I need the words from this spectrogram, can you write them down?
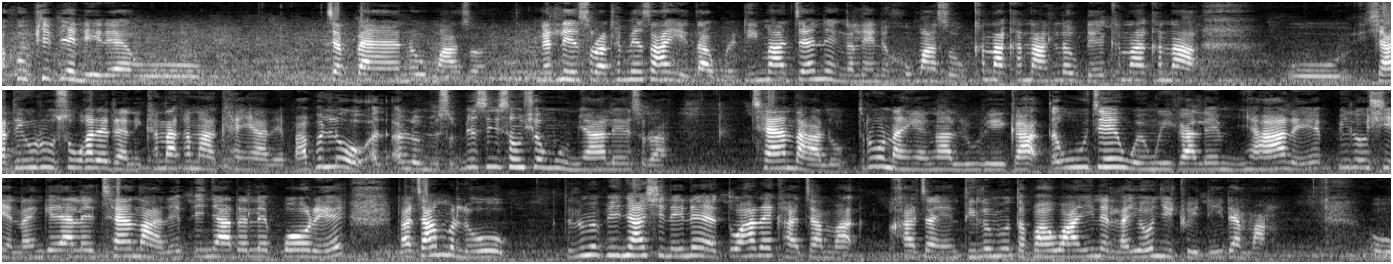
အခုဖြစ်ဖြစ်နေတဲ့ဟိုဂျပန်တို့မှာဆိုငလင်းဆိုတာထမင်းစားရေတောက်ပဲဒီမှာကျန်းတဲ့ငလင်းတစ်ခုမှဆိုခဏခဏလှုပ်တယ်ခဏခဏဟို ရာသီဥတုဆိုးရတဲ့တန်นี่ခဏခဏခံရတယ်ဘာဖြစ်လို့အဲ့လိုမျိုးဆိုပစ္စည်းဆုံးရှုံးမှုများလဲဆိုတာချမ်းသာလို့သူတို့နိုင်ငံကလူတွေကတဦးချင်းဝင်ငွေကလည်းများတယ်ပြီးလို့ရှိရင်နိုင်ငံကလည်းချမ်းသာတယ်ပညာတတ်လည်းပေါ်တယ်ဒါကြောင့်မလို့ဒီလိုမျိုးပညာရှင်တွေနဲ့တွားတဲ့ခါကျမှခါကျရင်ဒီလိုမျိုးတဘာဝကြီးနဲ့လက်ရောညီထွေနေတတ်မှာဟို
